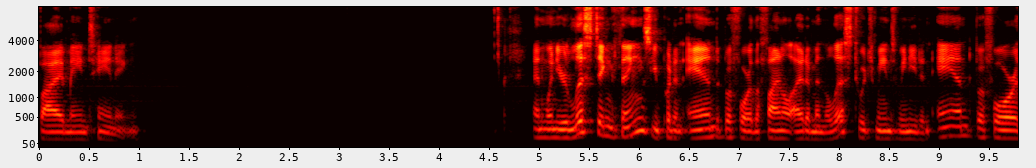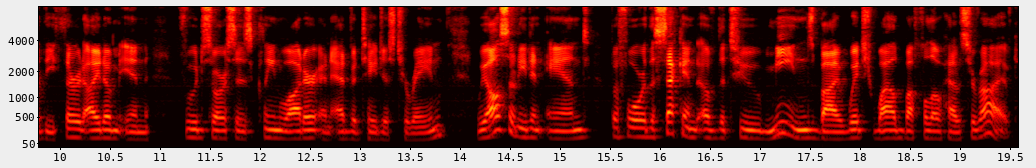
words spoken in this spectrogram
by maintaining. And when you're listing things, you put an AND before the final item in the list, which means we need an AND before the third item in food sources, clean water, and advantageous terrain. We also need an AND before the second of the two means by which wild buffalo have survived.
